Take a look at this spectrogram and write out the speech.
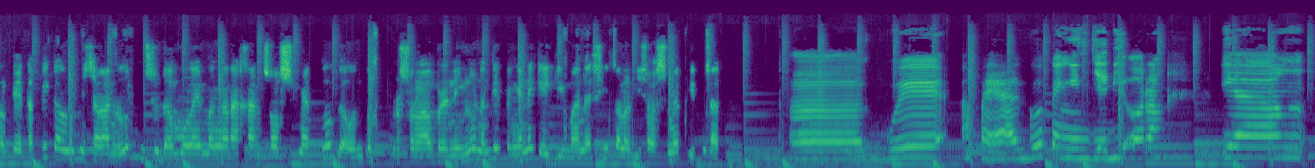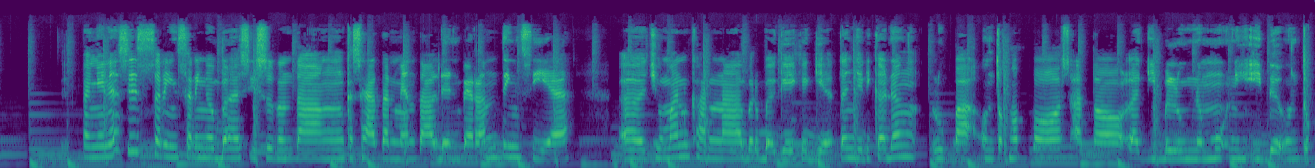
Oke, tapi kalau misalkan lo sudah mulai mengerahkan sosmed lo gak untuk personal branding lo nanti pengennya kayak gimana sih kalau di sosmed gitu Nat? Uh, gue apa ya? Gue pengen jadi orang yang pengennya sih sering-sering ngebahas isu tentang kesehatan mental dan parenting sih ya. Uh, cuman karena berbagai kegiatan jadi kadang lupa untuk ngepost atau lagi belum nemu nih ide untuk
